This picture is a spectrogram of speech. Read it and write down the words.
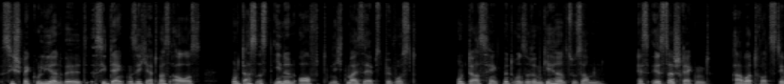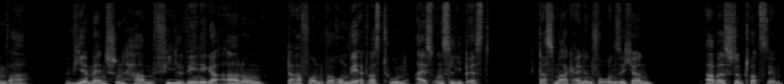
Sie spekulieren wild, sie denken sich etwas aus, und das ist ihnen oft nicht mal selbstbewusst. Und das hängt mit unserem Gehirn zusammen. Es ist erschreckend, aber trotzdem wahr. Wir Menschen haben viel weniger Ahnung davon, warum wir etwas tun, als uns lieb ist. Das mag einen verunsichern, aber es stimmt trotzdem.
